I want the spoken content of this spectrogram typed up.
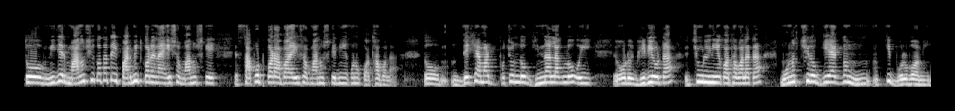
তো নিজের মানসিকতাটাই পারমিট করে না এইসব মানুষকে সাপোর্ট করা বা এইসব মানুষকে নিয়ে কোনো কথা বলা। তো দেখে আমার প্রচণ্ড ঘৃণা লাগল ওই, ওর ভিডিওটা, চুল নিয়ে কথা বলাটা। মনে হচ্ছিল গিয়ে একদম কি বলব আমি?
